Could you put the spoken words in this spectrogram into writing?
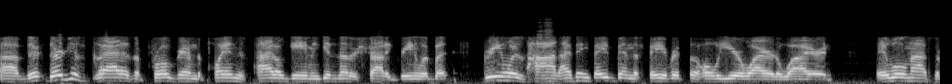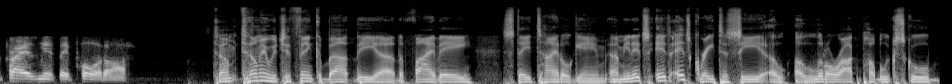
Uh, they're they're just glad as a program to play in this title game and get another shot at Greenwood. But Greenwood's hot. I think they've been the favorite the whole year, wire to wire, and it will not surprise me if they pull it off. Tell, tell me what you think about the uh, the 5A state title game. I mean, it's it's, it's great to see a, a Little Rock public school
